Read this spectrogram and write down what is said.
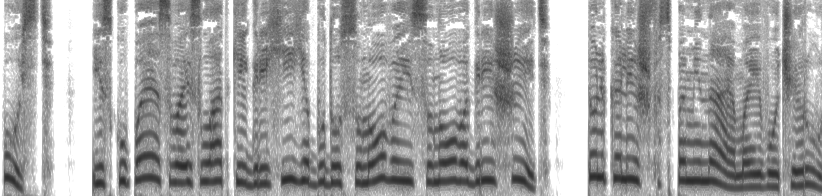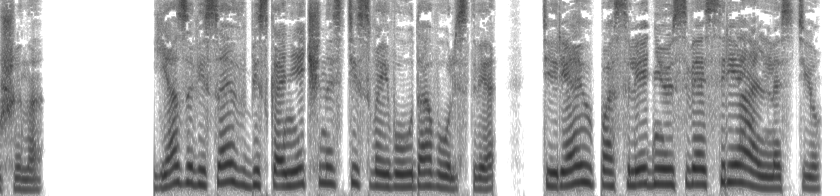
пусть. Искупая свои сладкие грехи, я буду снова и снова грешить, только лишь вспоминая моего Чарушина. Я зависаю в бесконечности своего удовольствия, Теряю последнюю связь с реальностью.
